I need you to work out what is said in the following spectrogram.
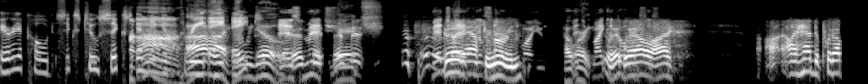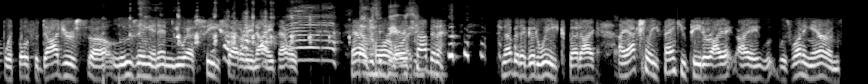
area code 626, ending ah, in 388. Ah, here we go. There's Mitch. Mitch. Mitch. Good afternoon. How Mitch, are you? Mike well, I, I had to put up with both the Dodgers uh, losing and then USC Saturday night. That was that, that was, was horrible. It's not been a it's not been a good week, but I I actually thank you, Peter. I I was running errands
